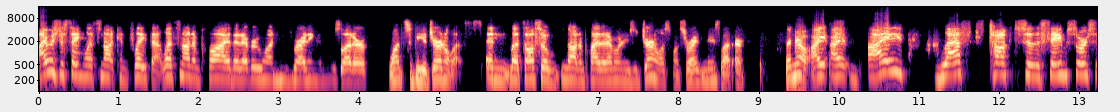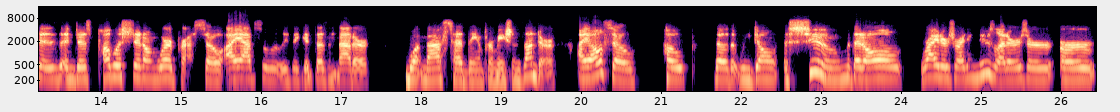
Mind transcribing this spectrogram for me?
I was just saying, let's not conflate that. Let's not imply that everyone who's writing a newsletter wants to be a journalist, and let's also not imply that everyone who's a journalist wants to write a newsletter. But no, I I I left, talked to the same sources, and just published it on WordPress. So I absolutely think it doesn't matter what masthead the information's under. I also hope though, that we don't assume that all writers writing newsletters are are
